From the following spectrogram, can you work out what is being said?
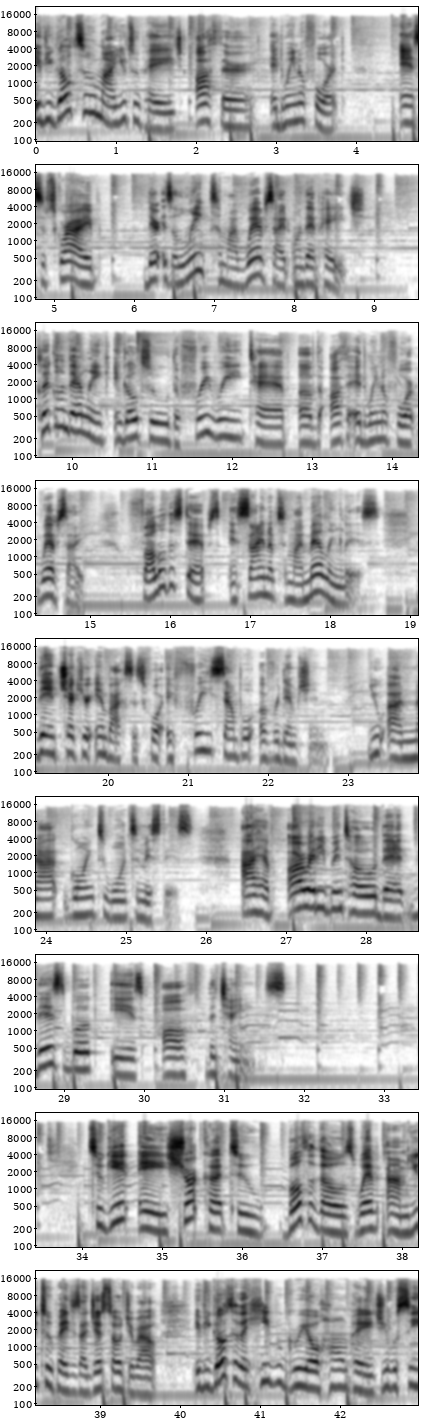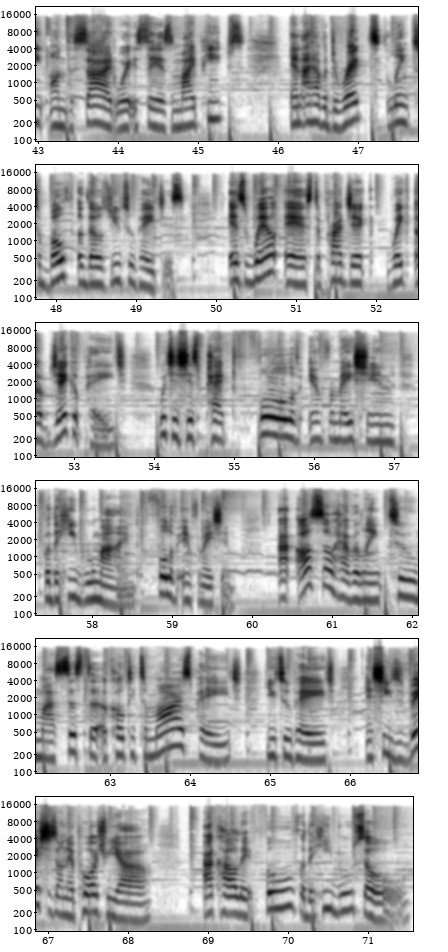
If you go to my YouTube page, author Edwina Fort, and subscribe, there is a link to my website on that page. Click on that link and go to the free read tab of the Author Edwina Fort website. Follow the steps and sign up to my mailing list. Then check your inboxes for a free sample of redemption. You are not going to want to miss this. I have already been told that this book is off the chains. To get a shortcut to both of those web um, YouTube pages I just told you about, if you go to the Hebrew Griot homepage, you will see on the side where it says My Peeps, and I have a direct link to both of those YouTube pages, as well as the Project Wake Up Jacob page, which is just packed full of information for the Hebrew mind, full of information. I also have a link to my sister Akoti Tamar's page, YouTube page, and she's vicious on that poetry, y'all. I call it food for the Hebrew soul.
